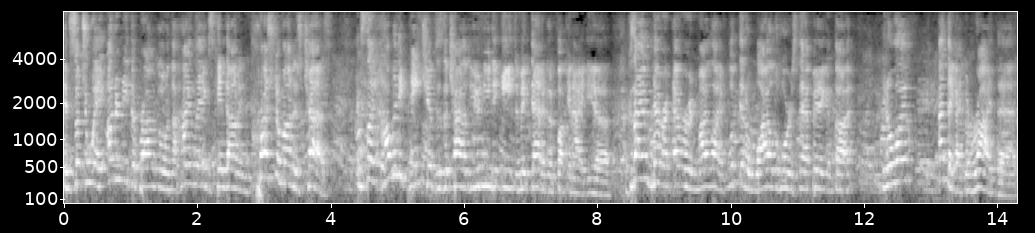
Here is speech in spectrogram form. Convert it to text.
in such a way underneath the Bronco, and the hind legs came down and crushed him on his chest. It's like, how many paint chips as a child do you need to eat to make that a good fucking idea? Because I have never ever in my life looked at a wild horse that big and thought, you know what? I think I could ride that.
